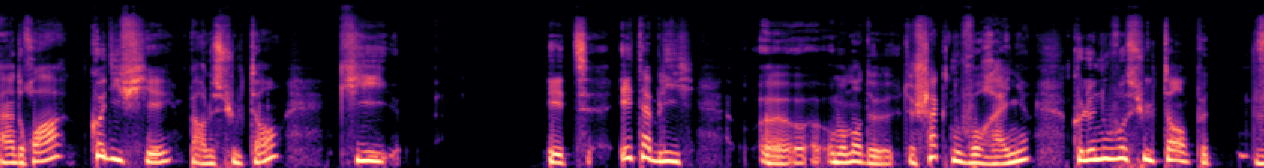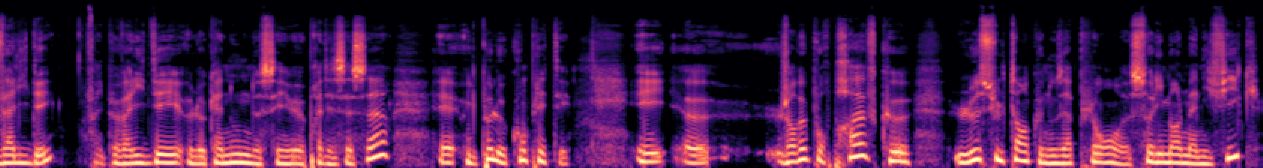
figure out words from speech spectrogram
un droit codifié par le sultan qui est établi euh, au moment de, chaque nouveau règne, que le nouveau sultan peut valider, enfin il peut valider le canon de ses prédécesseurs, et il peut le compléter. Et euh, j'en veux pour preuve que le sultan que nous appelons Soliman le Magnifique,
